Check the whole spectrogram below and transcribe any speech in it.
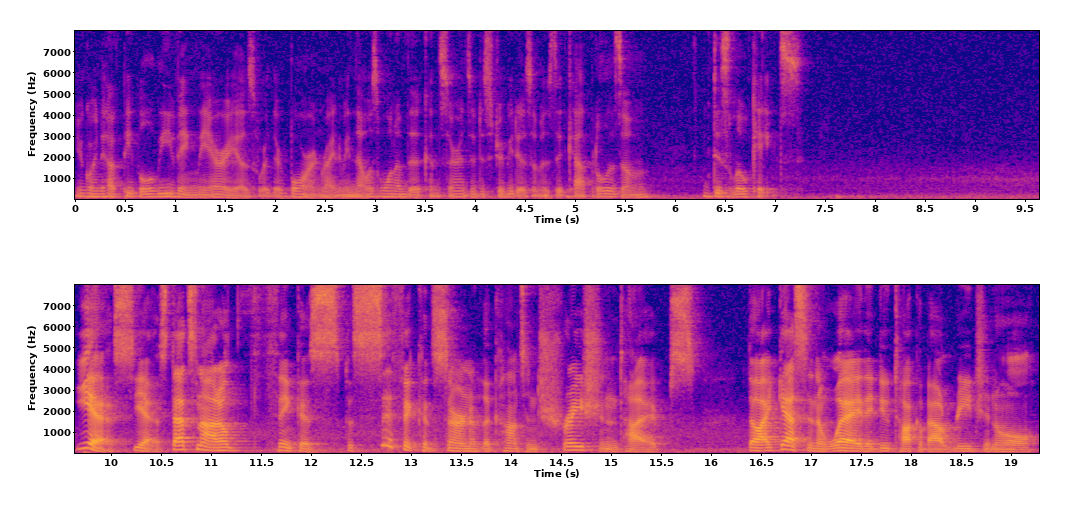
you're going to have people leaving the areas where they're born, right? I mean, that was one of the concerns of distributism is that capitalism dislocates. Yes, yes. That's not, I don't think, a specific concern of the concentration types. Though I guess in a way they do talk about regional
